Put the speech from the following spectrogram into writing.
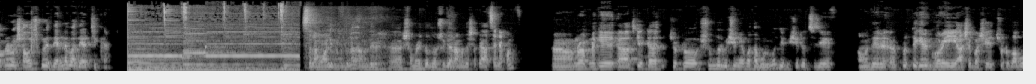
আপনারাও সাহস করে দেন না বা দেওয়ার ঠিক না। আসসালামু আলাইকুম রহমতুল্লাহ। আমাদের সম্মানিত দর্শক যারা আমাদের সাথে আছেন এখন আমরা আপনাকে আজকে একটা ছোট্ট সুন্দর বিষয় নিয়ে কথা বলব। যে বিষয়টা হচ্ছে যে, আমাদের প্রত্যেকের ঘরেই আশেপাশে ছোট বাবু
